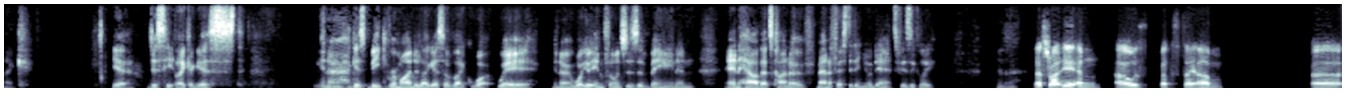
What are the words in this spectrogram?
like yeah just hit like i guess you know, I guess be reminded, I guess, of like what where you know what your influences have been and and how that's kind of manifested in your dance physically. You know. That's right. Yeah, and I was about to say, um, uh,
